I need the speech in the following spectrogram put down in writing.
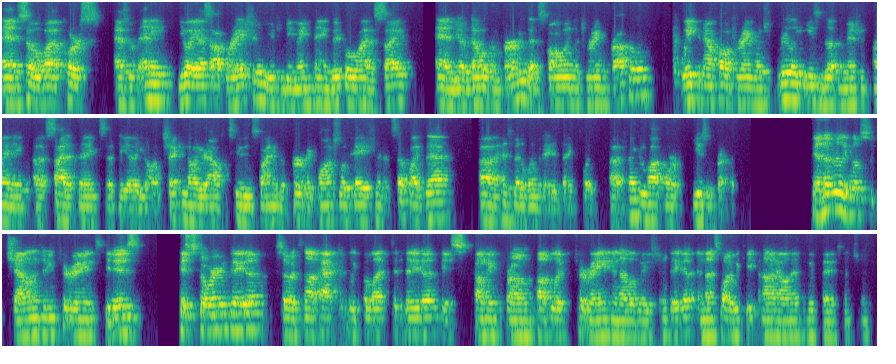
And so, uh, of course, as with any UAS operation, you should be maintaining visual line of sight and you know double confirming that it's following the terrain properly. We can now follow terrain, which really eases up the mission planning uh, side of things. That the uh, you know checking all your altitudes, finding the perfect launch location, and stuff like that uh, has been eliminated. Thankfully, uh, it's making a lot more user friendly. Yeah, that really helps with challenging terrains. It is historic data, so it's not actively collected data. It's coming from public terrain and elevation data, and that's why we keep an eye on it and we pay attention,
